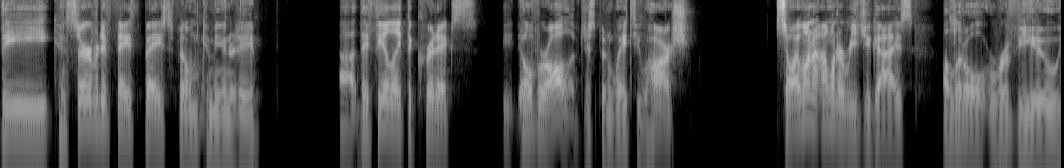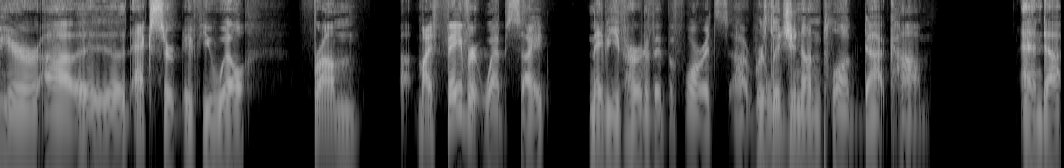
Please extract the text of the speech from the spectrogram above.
the conservative faith-based film community, uh, they feel like the critics overall have just been way too harsh. So I want to I want to read you guys a little review here, uh, an excerpt, if you will, from uh, my favorite website, maybe you've heard of it before. It's uh, religionunplugged.com. And uh,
